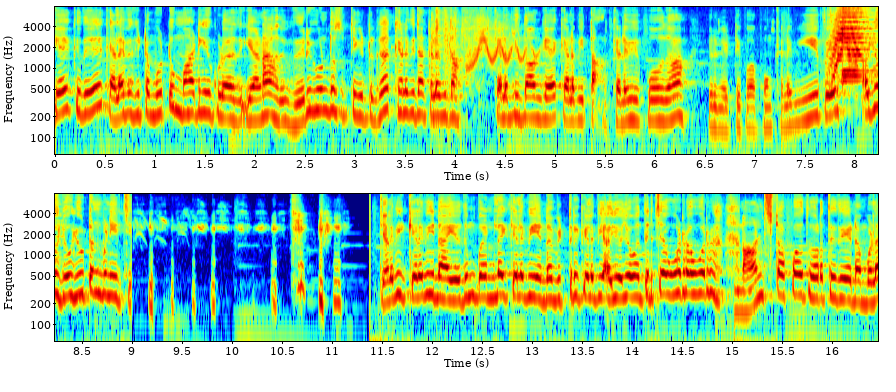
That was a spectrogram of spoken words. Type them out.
கேட்குது கிளவி கிளவிக்கிட்ட மட்டும் மாட்டிக்கக்கூடாது ஏன்னா அது வெறிகொண்டு சுற்றிக்கிட்டு இருக்கா? கிளவி தான் கிளவி தான் கிளவி தாங்க கிளவி தான் கிளவி போதா இருங்க எட்டி பார்ப்போம். கிளவியே போய் ஐயோ யோ யூட்டன் பண்ணிடுச்சு கிளவி கிளவி நான் எதுவும் பண்ணல கிளவி என்ன விட்டுரு கிளவி ஐயோ வந்துருச்சா? ஓடுற ஓடுற. நான் ஸ்டாப்பாக துரத்துது நம்மள.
